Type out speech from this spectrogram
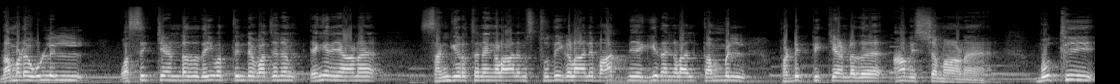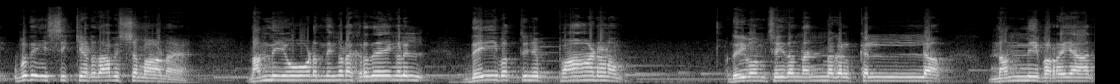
നമ്മുടെ ഉള്ളിൽ വസിക്കേണ്ടത് ദൈവത്തിന്റെ വചനം എങ്ങനെയാണ്? സങ്കീർത്തനങ്ങളാലും സ്തുതികളാലും ആത്മീയ ഗീതങ്ങളാലും തമ്മിൽ പഠിപ്പിക്കേണ്ടത് ആവശ്യമാണ്. ബുദ്ധി ഉപദേശിക്കേണ്ടത് ആവശ്യമാണ്. നന്ദിയോടെ നിങ്ങളുടെ ഹൃദയങ്ങളിൽ ദൈവത്തിന് പാടണം. ദൈവം ചെയ്ത നന്മകൾക്കെല്ലാം നന്ദി പറയാൻ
